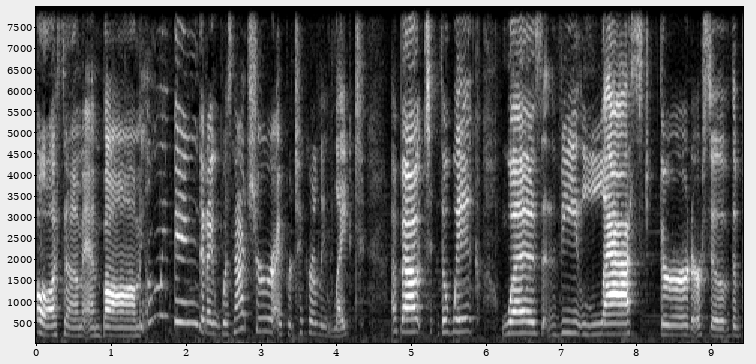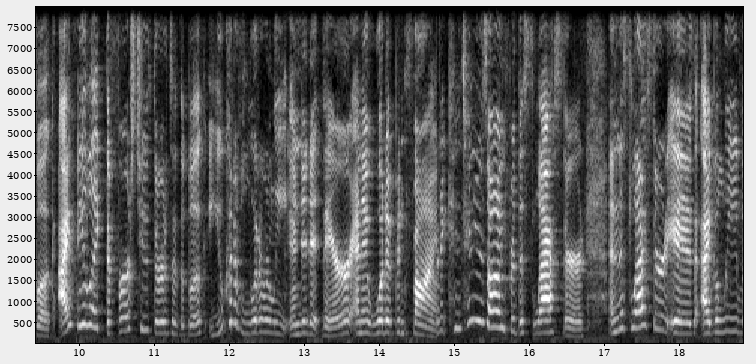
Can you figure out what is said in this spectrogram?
awesome and bomb. The only thing that I was not sure I particularly liked about The Wake was the last third or so of the book. I feel like the first two thirds of the book, you could have literally ended it there and it would have been fine. But it continues on for this last third. And this last third is, I believe,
